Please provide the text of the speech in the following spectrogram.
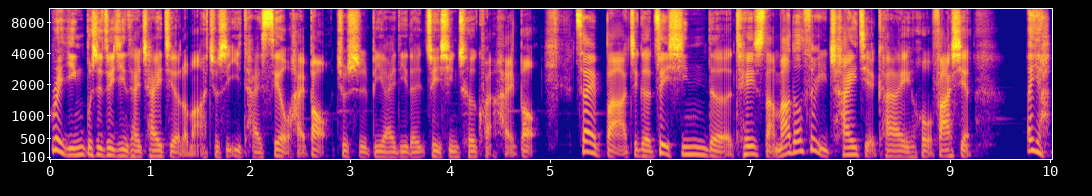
瑞银不是最近才拆解了吗？就是一台 Sale 海报，就是 BID 的最新车款海报。再把这个最新的 Tesla Model Three 拆解开来以后，发现，哎呀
